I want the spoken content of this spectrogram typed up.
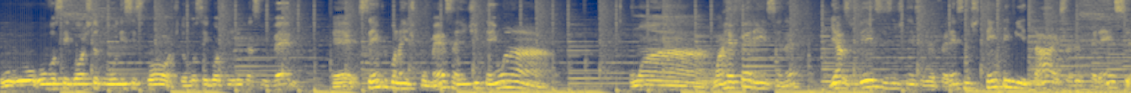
Ou, ou, ou, você gosta do Ulisses Costa, ou você gosta do Lucas Silvério. É, sempre quando a gente começa, a gente tem uma, uma, uma referência, né? E às vezes a gente tem essa referência, a gente tenta imitar essa referência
